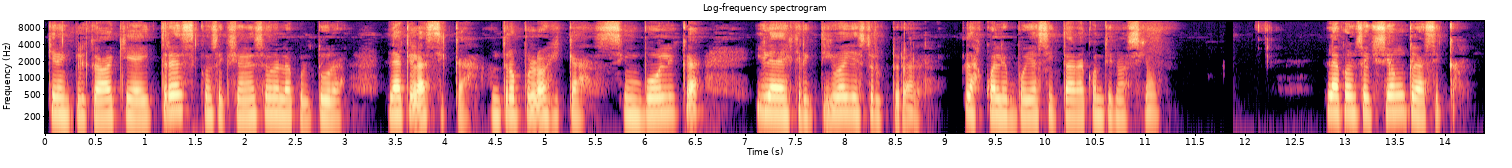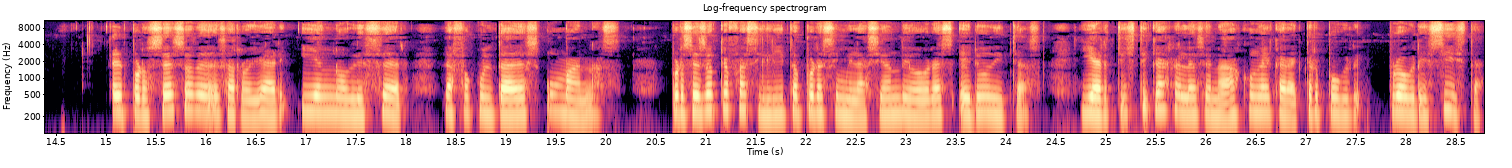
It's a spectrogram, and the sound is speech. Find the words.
quien explicaba que hay tres concepciones sobre la cultura la clásica, antropológica, simbólica y la descriptiva y estructural, las cuales voy a citar a continuación. La concepción clásica. El proceso de desarrollar y ennoblecer las facultades humanas, proceso que facilita por asimilación de obras eruditas y artísticas relacionadas con el carácter progresista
